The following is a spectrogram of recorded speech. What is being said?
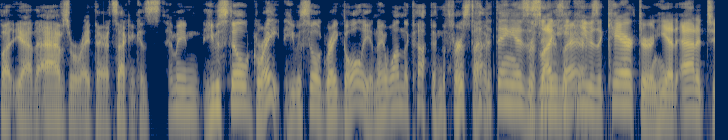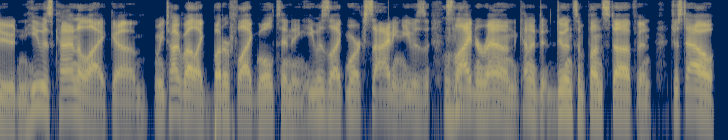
but yeah, the Avs were right there at second because I mean he was still great. He was still a great goalie, and they won the cup in the first time. But the thing is, is time he like was he, he was a character and he had attitude and he was kind of like um, when we talk about like butterfly goaltending, he was like more exciting. He was Mm-hmm. sliding around, kind of d- doing some fun stuff, and just how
